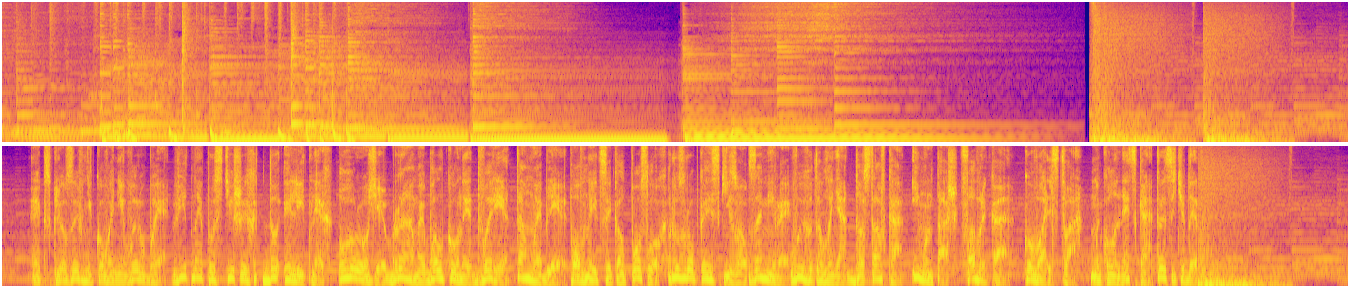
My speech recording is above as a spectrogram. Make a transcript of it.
Ексклюзивні ковані вироби від найпростіших до елітних: огорожі, брами, балкони, двері та меблі. Повний цикл послуг, розробка ескізу, заміри, виготовлення, доставка і монтаж. Фабрика ковальства Миколинецька 31.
